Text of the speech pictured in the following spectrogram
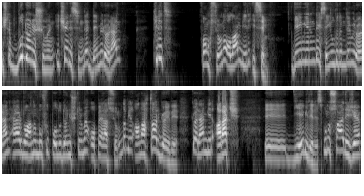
İşte bu dönüşümün içerisinde Demirören kilit fonksiyonu olan bir isim. Deyim yerindeyse Yıldırım Demirören Erdoğan'ın bu futbolu dönüştürme operasyonunda bir anahtar görevi gören bir araç e, diyebiliriz. Bunu sadece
